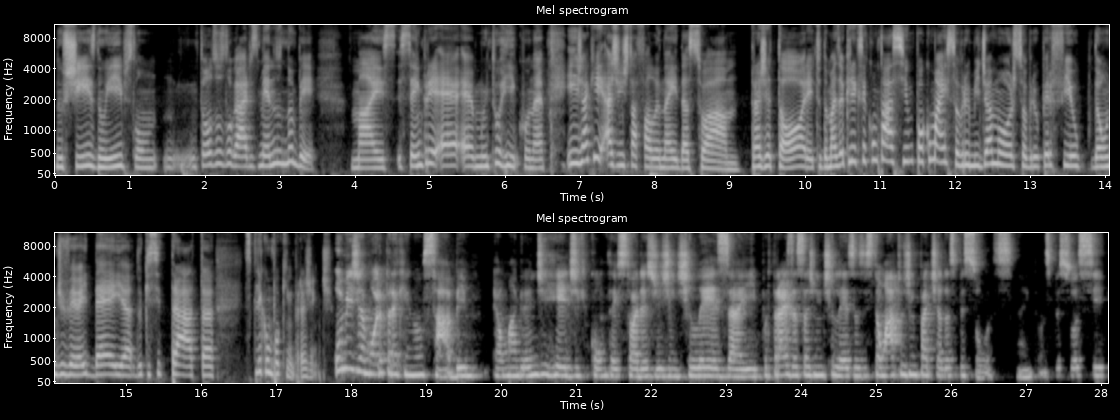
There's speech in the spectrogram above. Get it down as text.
no X, no Y, em todos os lugares, menos no B. Mas sempre é, é muito rico, né? E já que a gente tá falando aí da sua trajetória e tudo mais, eu queria que você contasse um pouco mais sobre o Mídia Amor, sobre o perfil, de onde veio a ideia, do que se trata. Explica um pouquinho pra gente. O Mídia Amor, para quem não sabe, é uma grande rede que conta histórias de gentileza e por trás dessas gentilezas estão atos de empatia das pessoas. Né? Então as pessoas se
